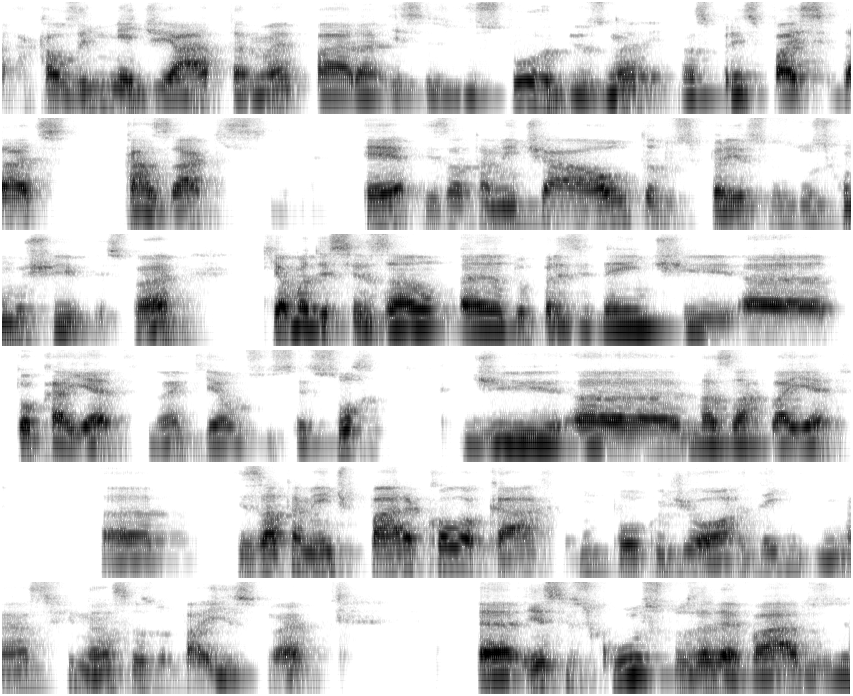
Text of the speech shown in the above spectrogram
a causa imediata não é, para esses distúrbios né, nas principais cidades cazaques, é exatamente a alta dos preços dos combustíveis, não é? que é uma decisão uh, do presidente uh, Tokayev, né, que é o sucessor de uh, Nazarbayev, exatamente para colocar um pouco de ordem nas finanças do país. Não é? esses custos elevados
